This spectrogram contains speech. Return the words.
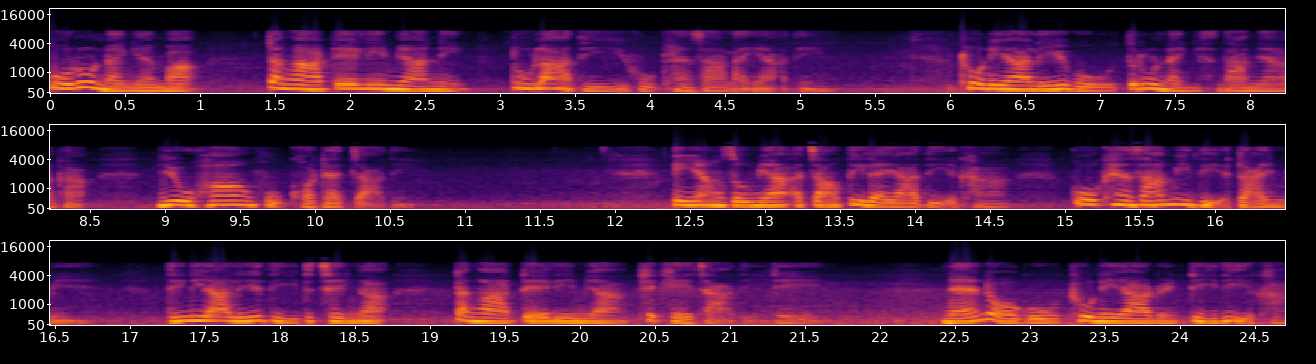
ကိုတို့နိုင်ငံမှတငါတဲလေးများနှင့်တူလာသည်ဟုခံစားလိုက်ရသည်ထိုနေရာလေးကိုသူတို့နိုင်ငံသားများကမြို့ဟောင်းဟုခေါ်တတ်ကြသည်အိမ်အောင်စုံများအကြောင်းသိလိုက်ရသည့်အခါကိုခံစားမိသည့်အတိုင်းပင်ဒီနေရာလေးသည်တစ်ချိန်ကတငါတဲလေးများဖြစ်ခဲ့ကြသည်တဲ့နန်းတော်ကိုထိုနေရာတွင်တည်သည့်အခါ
